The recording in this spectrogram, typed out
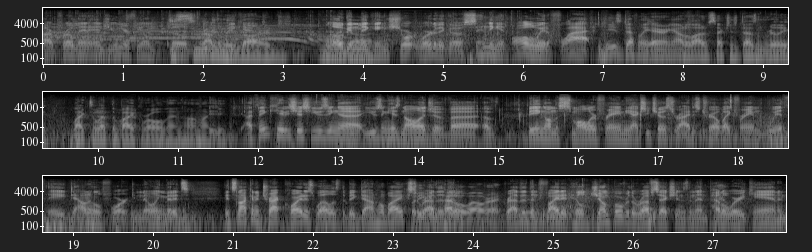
our pro man and junior field throughout the weekend. large. Logan God. making short word of it go, sending it all the way to flat. He's definitely airing out a lot of sections. Doesn't really like to let the bike roll. Then, huh, Mikey? I think he was just using uh, using his knowledge of uh, of being on the smaller frame. He actually chose to ride his trail bike frame with a downhill fork, and knowing that it's it's not going to track quite as well as the big downhill bike. But so he rather can pedal than, well, right? Rather than fight it, he'll jump over the rough sections and then pedal where he can. And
